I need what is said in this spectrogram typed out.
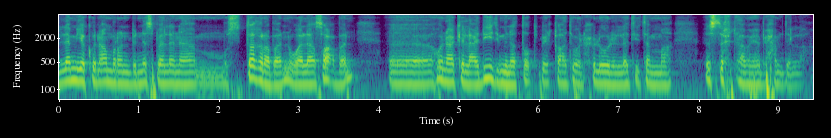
لم يكن امرا بالنسبة لنا مستغربا ولا صعبا هناك العديد من التطبيقات والحلول التي تم استخدامها بحمد الله.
